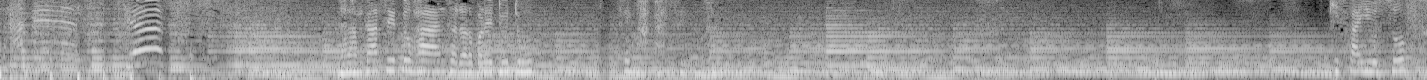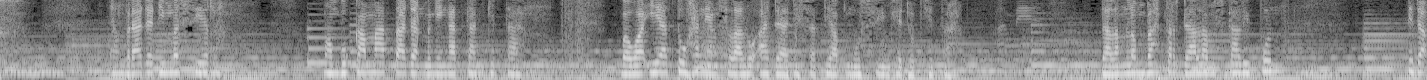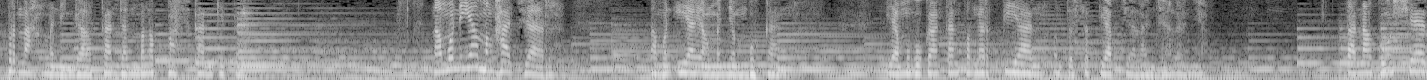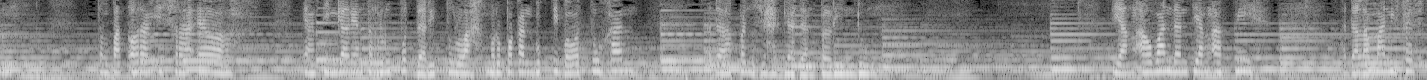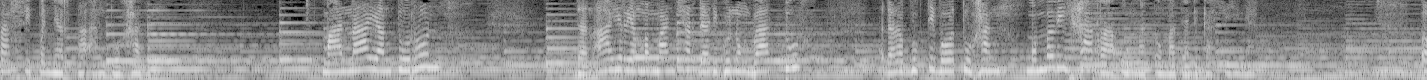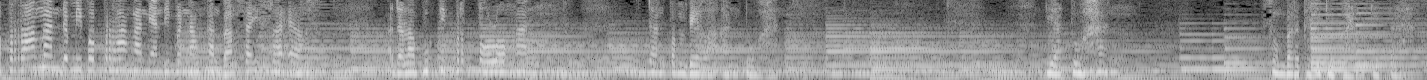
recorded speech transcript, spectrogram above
Yes. Dalam kasih Tuhan, saudara boleh duduk. Terima kasih Tuhan. Kisah Yusuf yang berada di Mesir membuka mata dan mengingatkan kita bahwa Ia Tuhan yang selalu ada di setiap musim hidup kita. Dalam lembah terdalam sekalipun tidak pernah meninggalkan dan melepaskan kita. Namun Ia menghajar, namun Ia yang menyembuhkan. Ia membukakan pengertian untuk setiap jalan-jalannya. Tanah Goshen tempat orang Israel yang tinggal yang terluput dari tulah merupakan bukti bahwa Tuhan adalah penjaga dan pelindung. Tiang awan dan tiang api adalah manifestasi penyertaan Tuhan. Mana yang turun dan air yang memancar dari gunung batu adalah bukti bahwa Tuhan memelihara umat-umat yang dikasihinya peperangan demi peperangan yang dimenangkan bangsa Israel adalah bukti pertolongan dan pembelaan Tuhan. Dia Tuhan, sumber kehidupan kita.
